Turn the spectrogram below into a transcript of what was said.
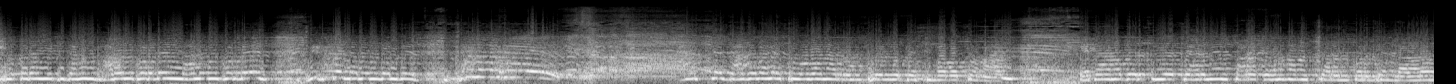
সুতরাং এটি যেমন ধারণ করবেন, লালন করবেন যেখানে যাবেন বলবেন! আজকে জাগরণের স্লোগান আর রংপুরের মধ্যে সীমাবদ্ধ নাই। এটা আমাদের প্রিয় চেয়ারম্যান তারেক রহমান উচ্চারণ করেছেন লালন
